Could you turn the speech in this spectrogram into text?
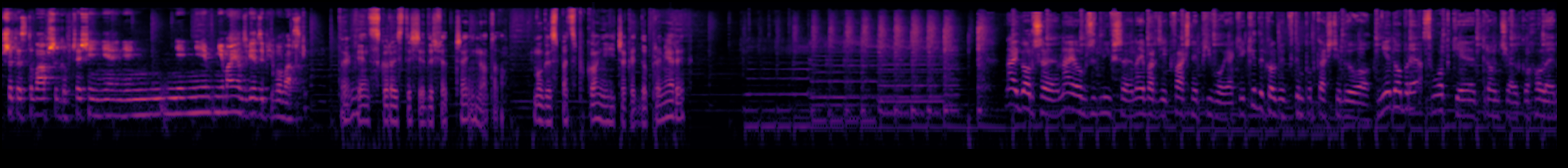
przetestowawszy go wcześniej, nie, nie, nie, nie, nie mając wiedzy piwowarskiej. Tak więc skoro jesteście doświadczeni, no to mogę spać spokojnie i czekać do premiery. Najgorsze, najobrzydliwsze, najbardziej kwaśne piwo, jakie kiedykolwiek w tym podcaście było. Niedobre, słodkie, trąci alkoholem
